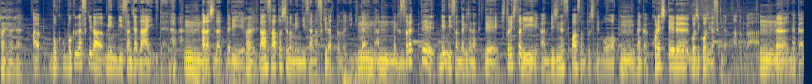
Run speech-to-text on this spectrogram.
はいはいはい。あ僕僕が好きなメンディーさんじゃないみたいなうん。話だったり、はい。ダンサーとしてのメンディーさんが好きだったのにみたいな、うんうんうん。なんかそれってメンディーさんだけじゃなくて一人一人あのビジネスパーソンとしてもうん。なんかこれしている5時工事が好きだったとか、うん。うん。なんか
